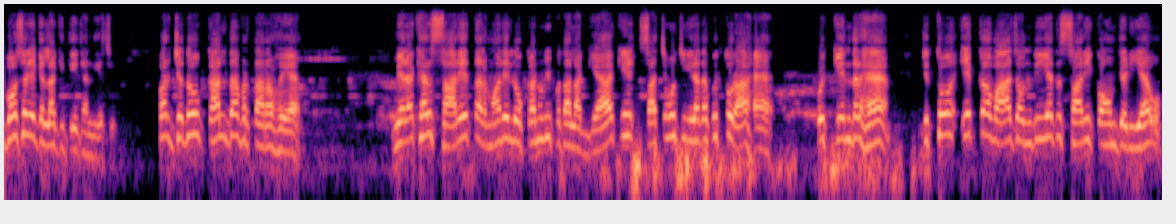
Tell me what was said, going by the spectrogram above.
ਬਹੁਤ ਸਾਰੀਆਂ ਗੱਲਾਂ ਕੀਤੀਆਂ ਜਾਂਦੀਆਂ ਸੀ। ਪਰ ਜਦੋਂ ਕੱਲ ਦਾ ਵਰਤਾਰਾ ਹੋਇਆ, ਮੇਰਾ ਖਿਆਲ ਸਾਰੇ ਧਰਮਾਂ ਦੇ ਲੋਕਾਂ ਨੂੰ ਵੀ ਪਤਾ ਲੱਗ ਗਿਆ ਕਿ ਸੱਚਮੁੱਚ ਇਹਨਾਂ ਦਾ ਕੋਈ ਧੁਰਾ ਹੈ, ਕੋਈ ਕੇਂਦਰ ਹੈ। ਜਿੱਥੋਂ ਇੱਕ ਆਵਾਜ਼ ਆਉਂਦੀ ਹੈ ਤੇ ਸਾਰੀ ਕੌਮ ਜਿਹੜੀ ਹੈ ਉਹ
